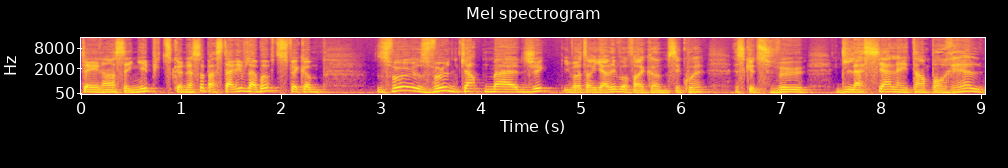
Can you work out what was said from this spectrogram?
t'aies renseigné puis que tu connais ça parce que tu arrives là-bas puis tu fais comme je veux, je veux une carte Magic. Il va te regarder, il va faire comme, c'est quoi? Est-ce que tu veux glacial intemporel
